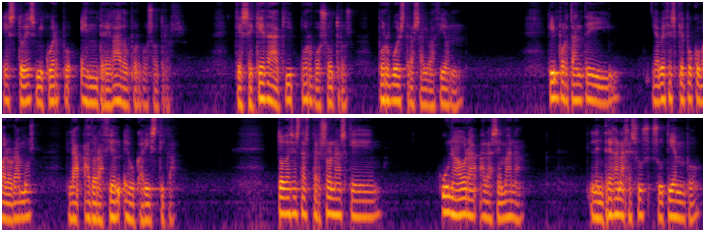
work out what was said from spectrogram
esto es mi cuerpo entregado por vosotros, que se queda aquí por vosotros, por vuestra salvación. Qué importante y, a veces qué poco valoramos la adoración eucarística. Todas estas personas que una hora a la semana le entregan a Jesús su tiempo,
